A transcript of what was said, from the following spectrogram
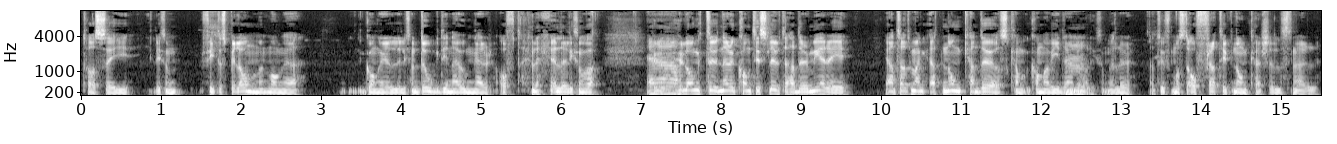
ta sig, liksom, fick du spela om många gånger eller liksom dog dina ungar ofta? Eller, eller liksom vad, Eh, hur, hur långt, när du kom till slutet, hade du med dig jag antar att, man, att någon kan dö och kan komma vidare ändå. Mm. Liksom, eller att du måste offra typ någon kanske. Eller sån här,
